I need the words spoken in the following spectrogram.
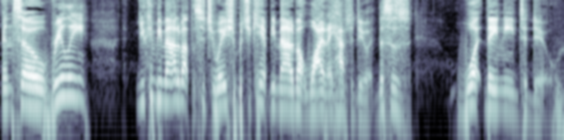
And so, really, you can be mad about the situation, but you can't be mad about why they have to do it. This is what they need to do.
